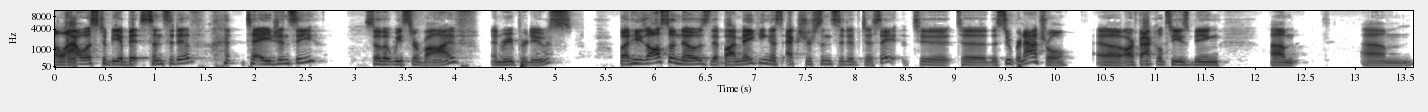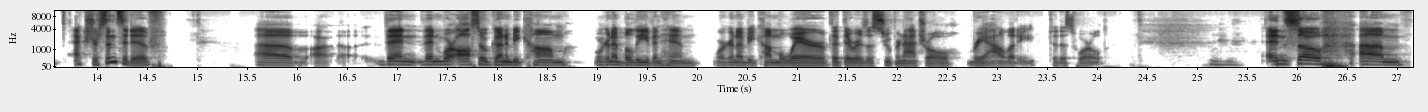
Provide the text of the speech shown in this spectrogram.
allow us to be a bit sensitive to agency so that we survive and reproduce. But he also knows that by making us extra sensitive to say, to to the supernatural, uh, our faculties being um, um, extra sensitive, uh, uh, then then we're also going to become we're going to believe in him. We're going to become aware that there is a supernatural reality to this world. Mhm. And so um,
